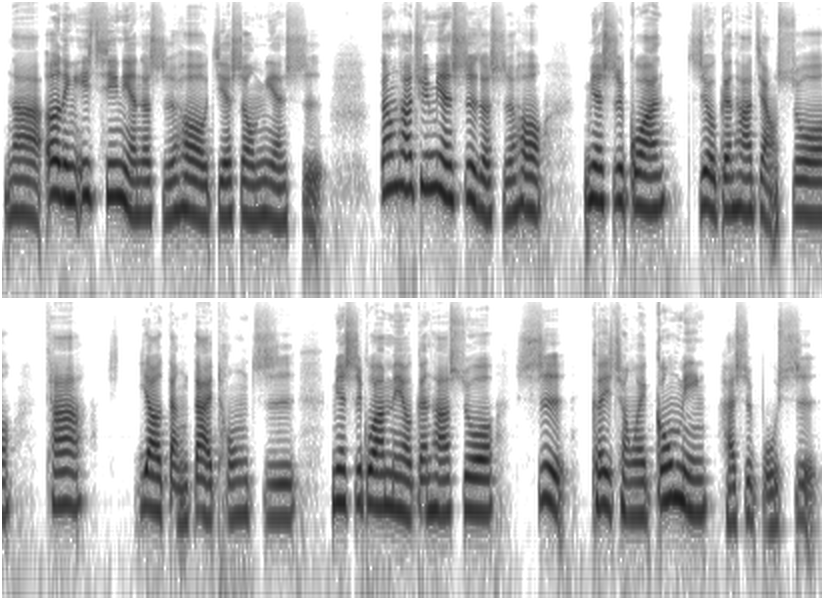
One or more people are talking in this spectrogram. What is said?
那二零一七年的时候接受面试。当他去面试的时候，面试官只有跟他讲说，他要等待通知。面试官没有跟他说是可以成为公民还是不是。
